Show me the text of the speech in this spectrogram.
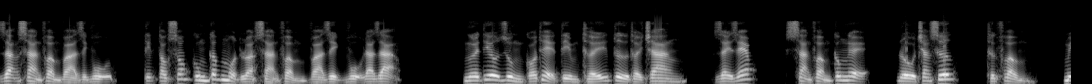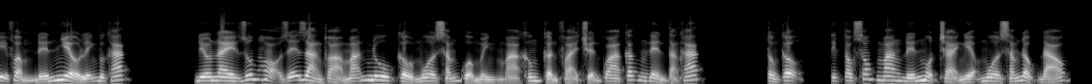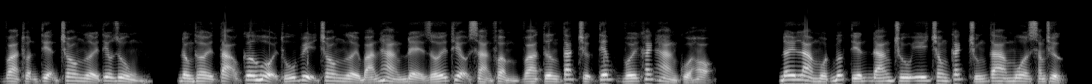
Dạng sản phẩm và dịch vụ, TikTok Shop cung cấp một loạt sản phẩm và dịch vụ đa dạng. Người tiêu dùng có thể tìm thấy từ thời trang, giày dép, sản phẩm công nghệ, đồ trang sức, thực phẩm, mỹ phẩm đến nhiều lĩnh vực khác. Điều này giúp họ dễ dàng thỏa mãn nhu cầu mua sắm của mình mà không cần phải chuyển qua các nền tảng khác. Tổng cộng, TikTok Shop mang đến một trải nghiệm mua sắm độc đáo và thuận tiện cho người tiêu dùng, đồng thời tạo cơ hội thú vị cho người bán hàng để giới thiệu sản phẩm và tương tác trực tiếp với khách hàng của họ. Đây là một bước tiến đáng chú ý trong cách chúng ta mua sắm trực.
